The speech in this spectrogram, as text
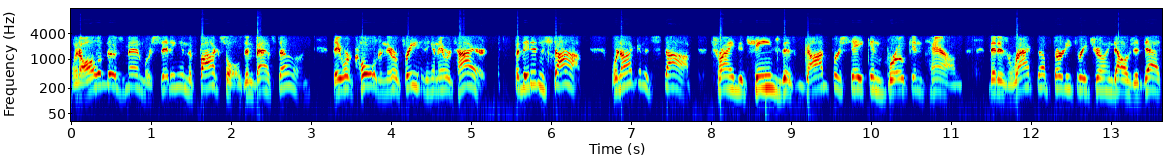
When all of those men were sitting in the foxholes in Bastogne, they were cold and they were freezing and they were tired, but they didn't stop. We're not going to stop trying to change this godforsaken, broken town that has racked up $33 trillion of debt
